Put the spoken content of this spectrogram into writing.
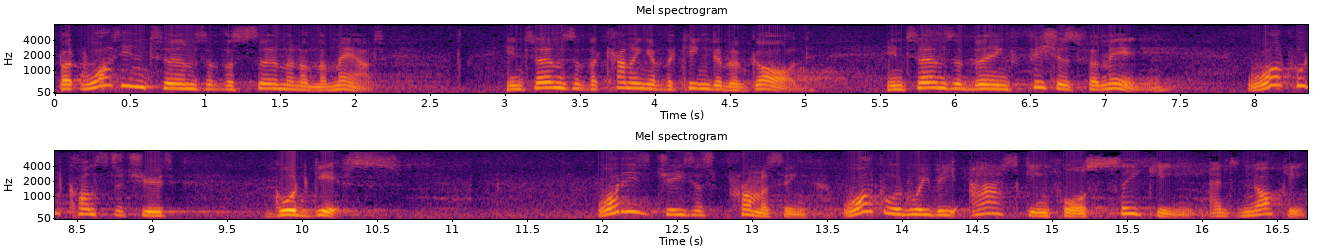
But what, in terms of the Sermon on the Mount, in terms of the coming of the kingdom of God, in terms of being fishers for men, what would constitute good gifts? What is Jesus promising? What would we be asking for, seeking, and knocking?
